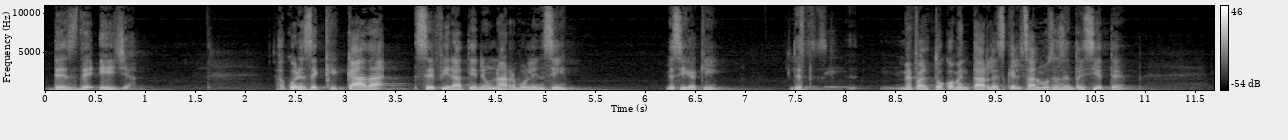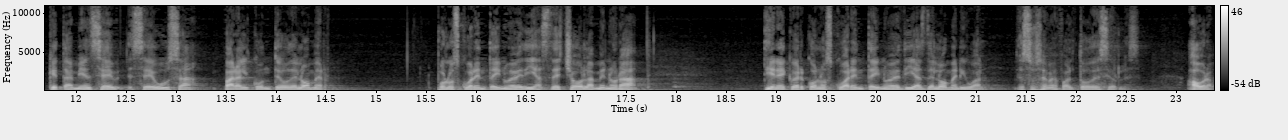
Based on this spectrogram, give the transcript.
desde ella. Acuérdense que cada sefirá tiene un árbol en sí. ¿Me sigue aquí? me faltó comentarles que el Salmo 67, que también se, se usa para el conteo del Homer, por los 49 días. De hecho, la menorá tiene que ver con los 49 días del Homer igual. Eso se me faltó decirles. Ahora,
